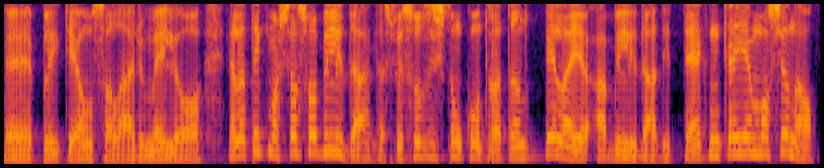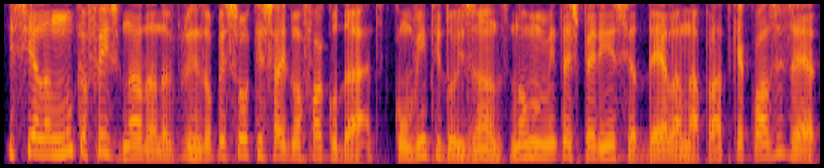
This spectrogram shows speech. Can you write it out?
é, pleitear um salário melhor. Ela tem que mostrar sua habilidade. As pessoas estão contratando pela habilidade técnica e emocional. E se ela nunca fez nada, por exemplo, a pessoa que sai de uma faculdade com 22 anos, normalmente a experiência dela na prática é quase zero.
